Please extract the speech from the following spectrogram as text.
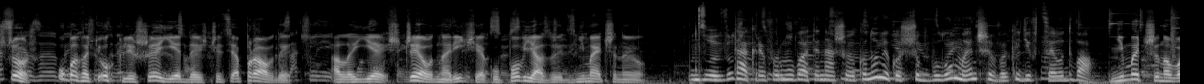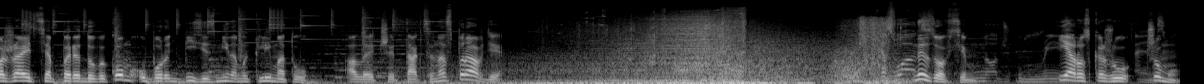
Що ж, у багатьох кліше є дещо ця правди, але є ще одна річ, яку пов'язують з Німеччиною. Так, реформувати нашу економіку, щоб було менше викидів СО2. Німеччина вважається передовиком у боротьбі зі змінами клімату. Але чи так це насправді? Не зовсім. Я розкажу чому.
